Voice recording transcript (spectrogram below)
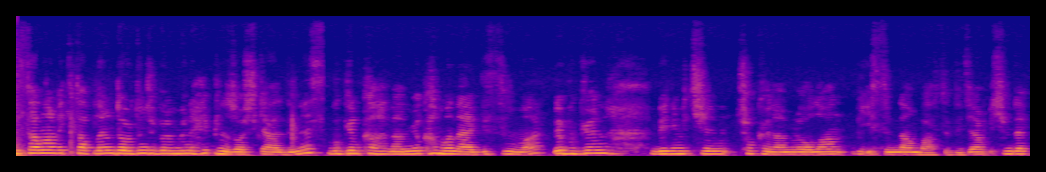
İnsanlar ve Kitapların dördüncü bölümüne hepiniz hoş geldiniz. Bugün kahvem yok ama nergisim var. Ve bugün benim için çok önemli olan bir isimden bahsedeceğim. Şimdi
